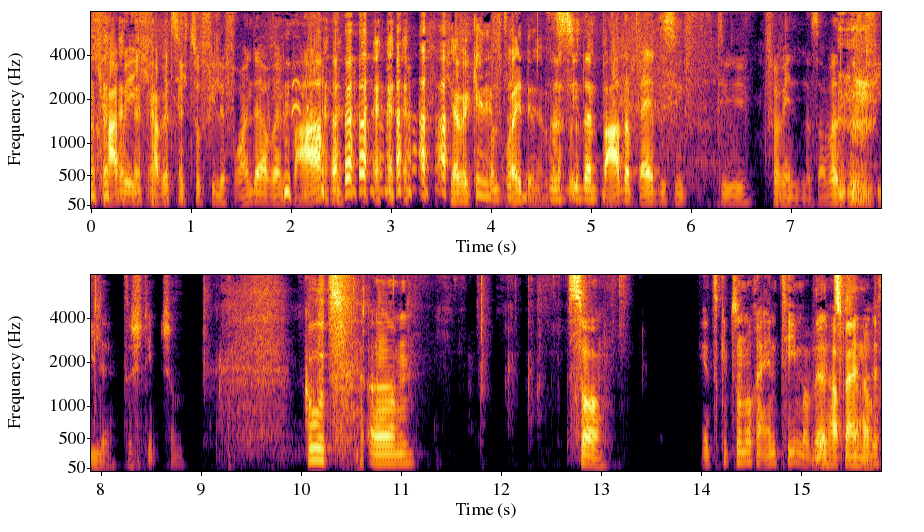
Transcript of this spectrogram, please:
ich habe, ich habe jetzt nicht so viele Freunde, aber ein paar. ich habe keine Und Freunde. das sind ein paar dabei, die sind, die verwenden das, aber nicht viele. Das stimmt schon. Gut. Ähm, so. Jetzt gibt's nur noch ein Thema. Ja, ihr habt zwei ja noch. alle-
